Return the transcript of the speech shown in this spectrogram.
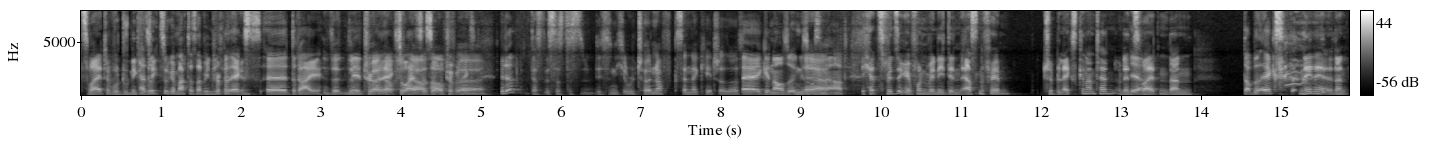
zweite, wo du eine Kritik also, zugemacht hast, habe ich nicht Triple gesehen. X äh, 3. The, the nee, Triple X, so heißt das auch. Triple X. Äh, Bitte? Das ist das, das ist nicht Return of Xander Cage oder so? Äh, genau, so irgendwie sowas in der Art. Ich hätte es witziger gefunden, wenn die den ersten Film Triple X genannt hätten und den ja. zweiten dann Double X? Nee, nee, dann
